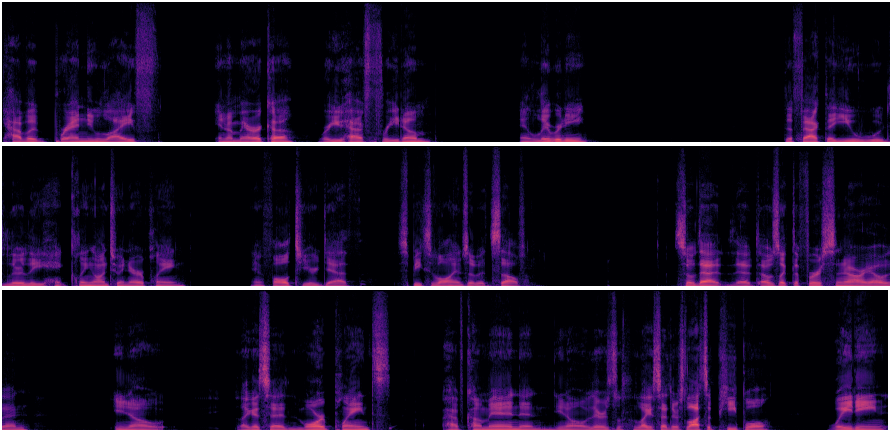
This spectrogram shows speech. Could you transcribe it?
have a brand new life in America where you have freedom and liberty, the fact that you would literally cling onto an airplane and fall to your death speaks volumes of itself so that, that that was like the first scenario. Then, you know, like I said, more planes have come in, and you know, there's like I said, there's lots of people waiting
